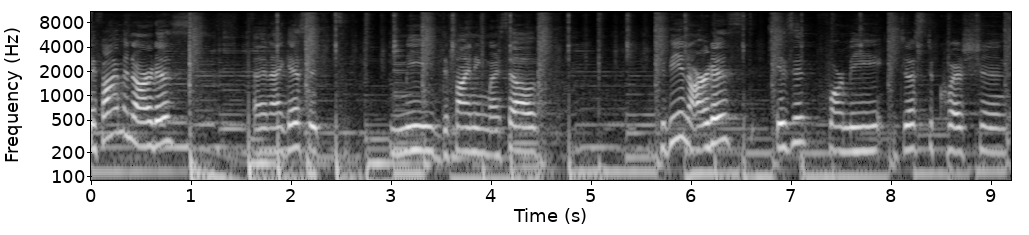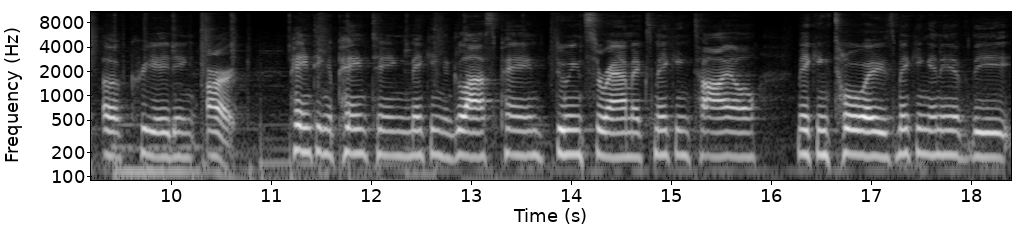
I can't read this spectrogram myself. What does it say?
If I'm an artist, and I guess it's me defining myself, to be an artist isn't for me just a question of creating art. Painting a painting, making a glass pane, doing ceramics, making tile, making toys, making any of the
